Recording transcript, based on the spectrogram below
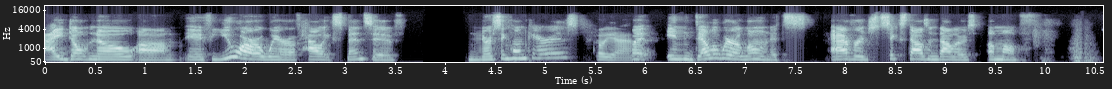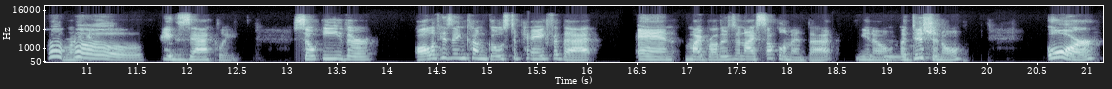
I don't know um, if you are aware of how expensive nursing home care is. Oh yeah. But in Delaware alone, it's average six thousand dollars a month. oh, Exactly. So either all of his income goes to pay for that, and my brothers and I supplement that, you know, Mhm. additional, or,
